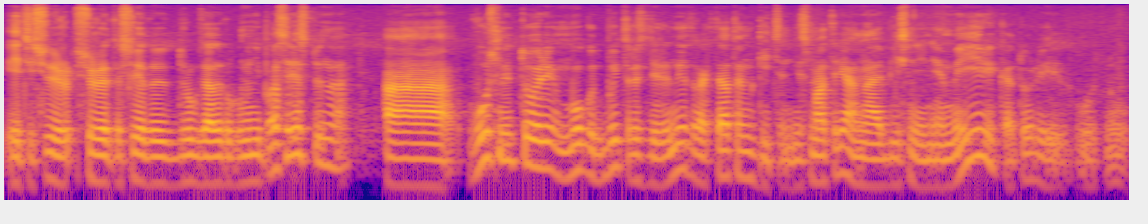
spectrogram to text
эти сюжеты следуют друг за другом непосредственно, а в устной Торе могут быть разделены трактатом Гитин, несмотря на объяснение Меири, который вот, ну,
